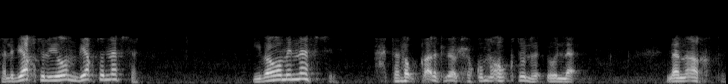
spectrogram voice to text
فاللي بيقتل اليوم بيقتل نفسه. يبقى هو من نفسه. حتى لو قالت له الحكومة أقتل يقول لا. لن أقتل.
